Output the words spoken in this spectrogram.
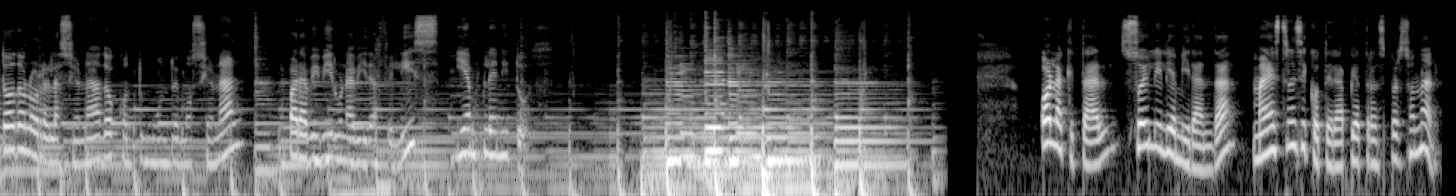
todo lo relacionado con tu mundo emocional para vivir una vida feliz y en plenitud. Hola, ¿qué tal? Soy Lilia Miranda, maestra en psicoterapia transpersonal.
